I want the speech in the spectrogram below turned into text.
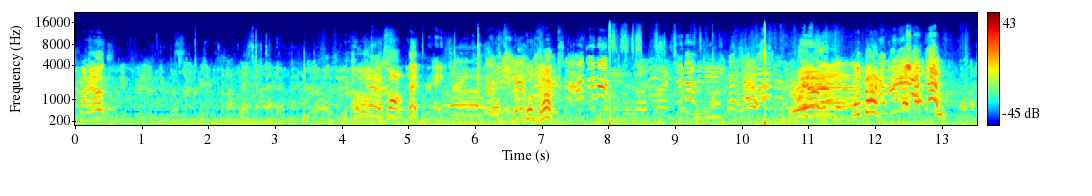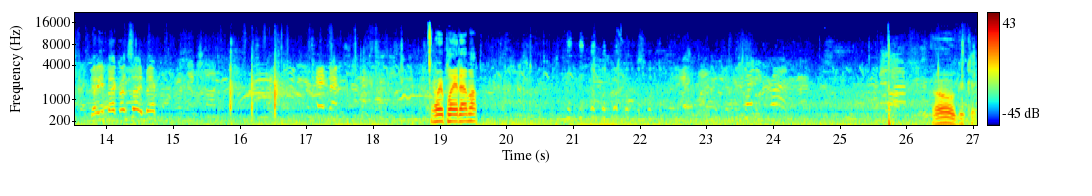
Come on, Alex! Good ball, good ball! Hey! Great. Go, go duck! Get away, Adam! Go back! Gotta get back on side, back. All right, play it, Emma. Oh, good kick.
